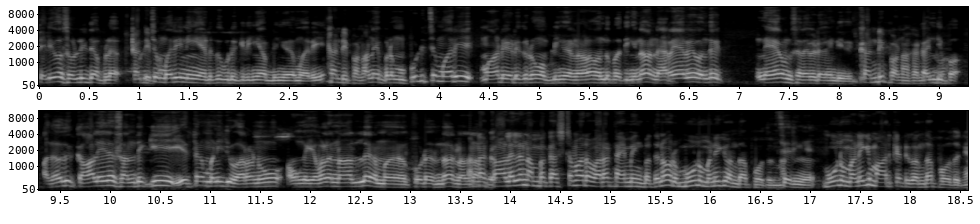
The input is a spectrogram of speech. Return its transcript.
தெளிவா சொல்லிட்டாப்ல. பிடிச்ச மாதிரி நீங்க எடுத்து கொடுக்குறீங்க அப்படிங்கிற மாதிரி. கண்டிப்பா. ஆனா இப்ப நம்ம பிடிச்ச மாதிரி மாடு எடுக்கிறோம் அப்படிங்கறதுனால வந்து பாத்தீங்கன்னா நிறையவே வந்து நேரம் செலவிட வேண்டியது. கண்டிப்பா நான் கண்டிப்பா. அதாவது காலையில சந்தைக்கு எத்தனை மணிக்கு வரணும்? அவங்க எவ்வளவு நாள்ல நம்ம கூட இருந்தா நல்லா. காலையில நம்ம கஸ்டமர் வர டைமிங் பாத்தீங்கன்னா ஒரு மூணு மணிக்கு வந்தா போதுங்க. சரிங்க. மூணு மணிக்கு மார்க்கெட்டுக்கு வந்தா போதுங்க.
